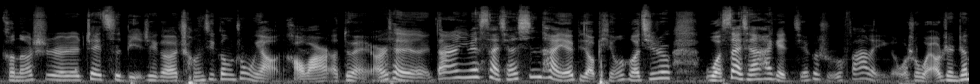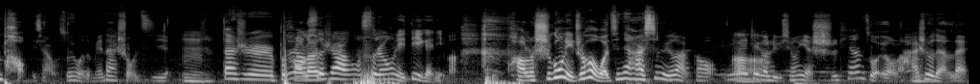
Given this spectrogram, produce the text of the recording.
可能是这次比这个成绩更重要。好玩儿。呃，对，而且当然，因为赛前心态也比较平和。其实我赛前还给杰克叔叔发了一个，我说我要认真跑一下，所以我就没带手机。嗯，但是不了四十二公四十公里递给你吗？跑了十公里之后，我今天还是心率有点高，因为这啊个旅行也十天左右了，还是有点累。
